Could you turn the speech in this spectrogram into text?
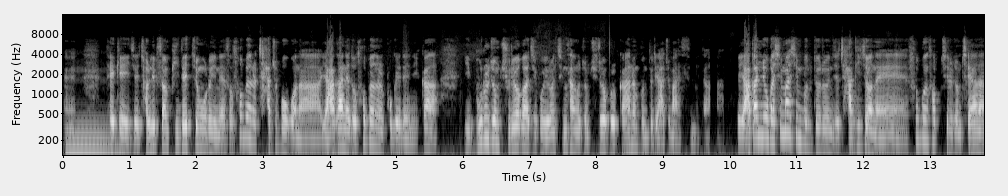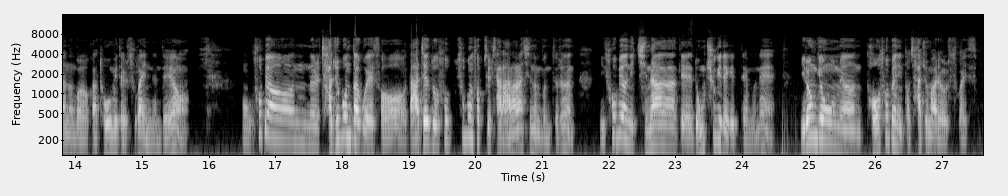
네. 음. 대개 이제 전립선 비대증으로 인해서 소변을 자주 보거나 야간에도 소변을 보게 되니까 이 물을 좀 줄여가지고 이런 증상을 좀 줄여볼까 하는 분들이 아주 많습니다. 야간요가 심하신 분들은 이제 자기 전에 수분 섭취를 좀 제한하는 거가 도움이 될 수가 있는데요. 어, 소변을 자주 본다고 해서 낮에도 소, 수분 섭취를 잘 안 하시는 분들은 이 소변이 진하게 농축이 되기 때문에 이런 경우면 더 소변이 더 자주 마려울 수가 있습니다.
